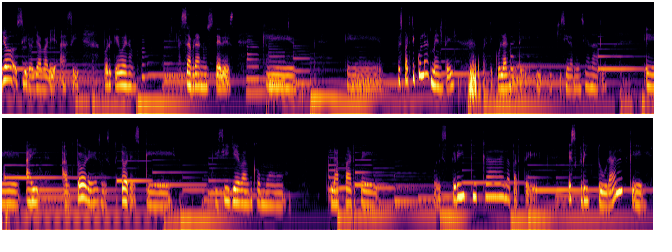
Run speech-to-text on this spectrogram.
Yo sí lo llamaría así porque bueno sabrán ustedes que eh, pues particularmente, particularmente, y, quisiera mencionarlo, eh, hay autores o escritores que, que sí llevan como la parte pues crítica, la parte escritural que,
